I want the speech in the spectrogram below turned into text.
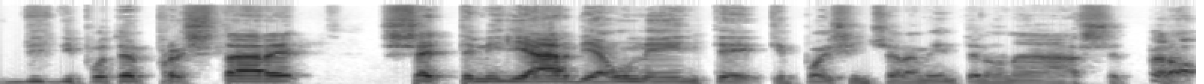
di, di, poter prestare 7 miliardi a un ente che poi sinceramente non ha asset, però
